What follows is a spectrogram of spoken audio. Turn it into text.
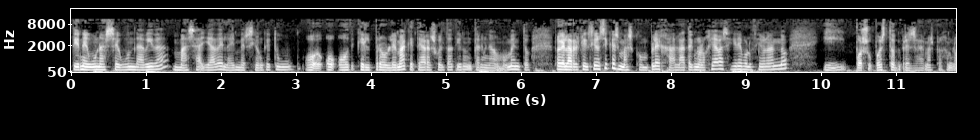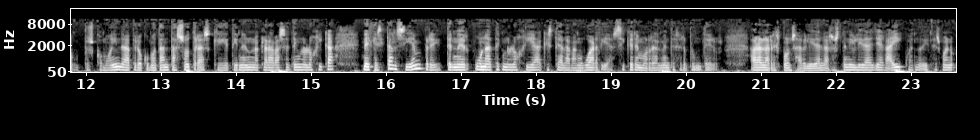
tiene una segunda vida más allá de la inversión que tú o, o, que el problema que te ha resuelto a ti en un determinado momento. Porque la reflexión sí que es más compleja. La tecnología va a seguir evolucionando y, por supuesto, empresas además, por ejemplo, pues como Indra, pero como tantas otras que tienen una clara base tecnológica, necesitan siempre tener una tecnología que esté a la vanguardia si queremos realmente ser punteros. Ahora la responsabilidad la sostenibilidad llega ahí cuando dices, bueno,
